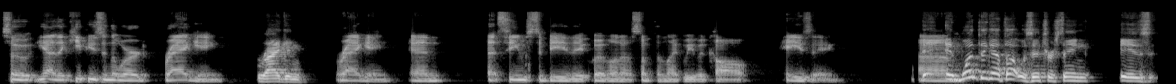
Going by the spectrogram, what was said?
So, yeah, they keep using the word ragging, ragging ragging. And that seems to be the equivalent of something like we would call hazing. Um, and one thing i thought was interesting is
